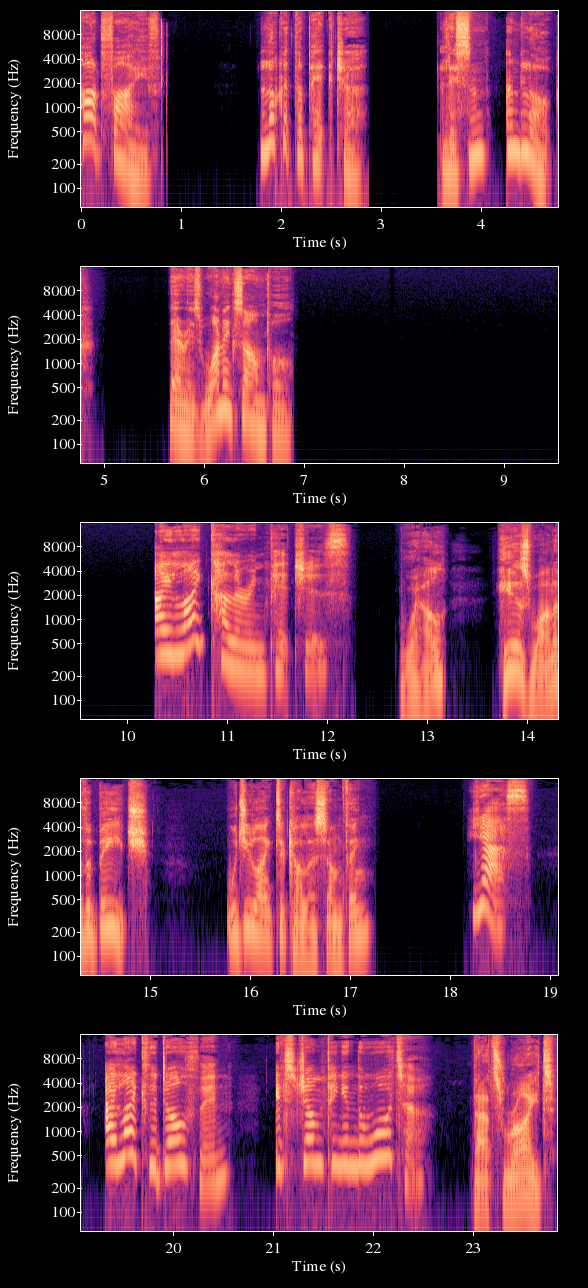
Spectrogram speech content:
Part 5. Look at the picture. Listen and look. There is one example. I like colouring pictures. Well, here's one of a beach. Would you like to colour something? Yes, I like the dolphin. It's jumping in the water. That's right.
